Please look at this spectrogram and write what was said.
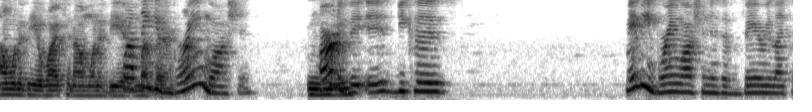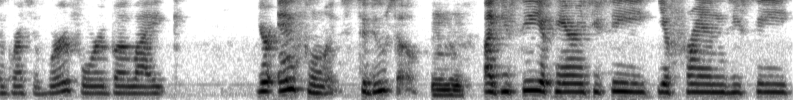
I want to be a wife and I want to be a well, I think it's brainwashing. Part Mhm. of it is because maybe brainwashing is a very like aggressive word for it, but like you're influenced to do so. Mhm. Like you see your parents, you see your friends, you see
